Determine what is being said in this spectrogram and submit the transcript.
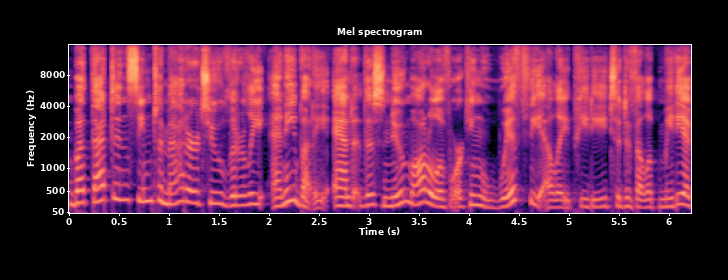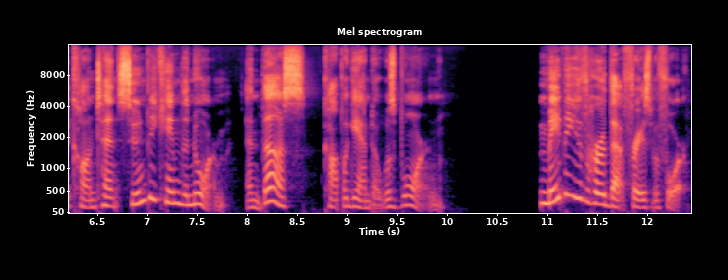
But that didn't seem to matter to literally anybody, and this new model of working with the LAPD to develop media content soon became the norm, and thus, copaganda was born. Maybe you've heard that phrase before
